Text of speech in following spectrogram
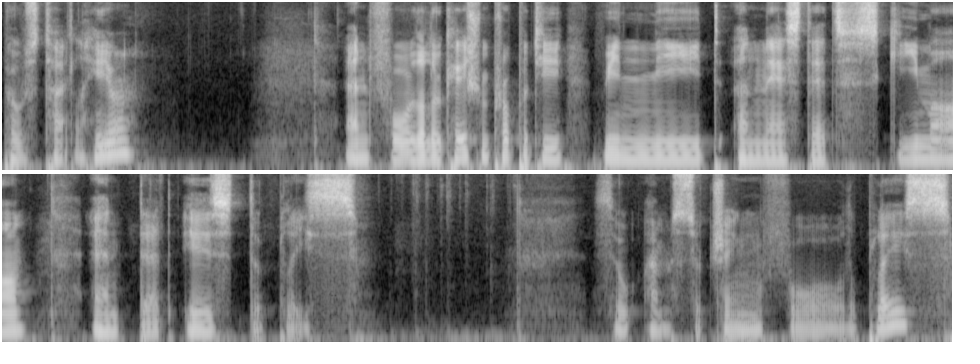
post title here. And for the location property, we need a nested schema, and that is the place. So I'm searching for the place.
